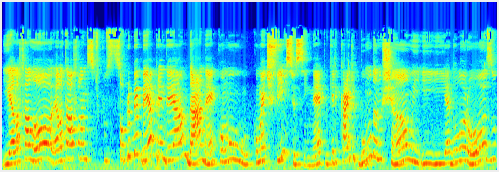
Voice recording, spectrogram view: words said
e ela falou, ela tava falando tipo, sobre o bebê aprender a andar, né? Como, como é difícil, assim, né? Porque ele cai de bunda no chão e, e, e é doloroso.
